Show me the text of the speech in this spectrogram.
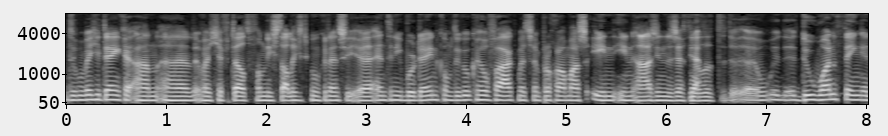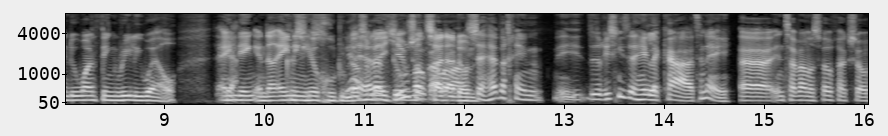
Doe een beetje denken aan eh, wat je vertelt van die stalletjes concurrentie. Eh, Anthony Bourdain komt natuurlijk ook heel vaak met zijn programma's in, in Azië. En dan zegt hij Ja. altijd, eh, do one thing and do one thing really well. Eén Ja, ding en dan één ding heel goed doen. Ja, dat is een beetje wat zij daar doen. Ze hebben geen. Er is niet een hele kaart. Nee. In Taiwan is het wel vaak zo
